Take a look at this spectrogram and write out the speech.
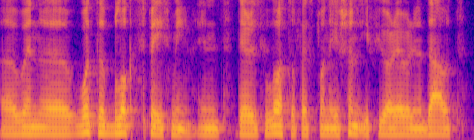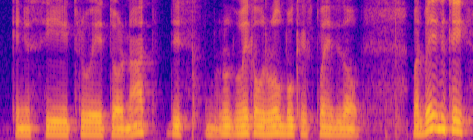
uh, when uh, what the blocked space mean. And there's lots of explanation. If you are ever in doubt can you see through it or not? This little rule book explains it all. But basically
